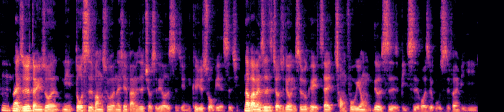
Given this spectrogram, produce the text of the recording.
嗯，那你是不是等于说你多释放出了那些百分之九十六的时间，你可以去做别的事情？那百分之九十六，你是不是可以再重复用六十四比四或者是五十分比一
